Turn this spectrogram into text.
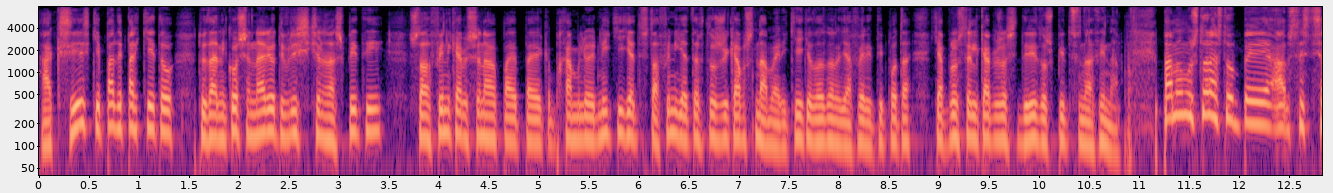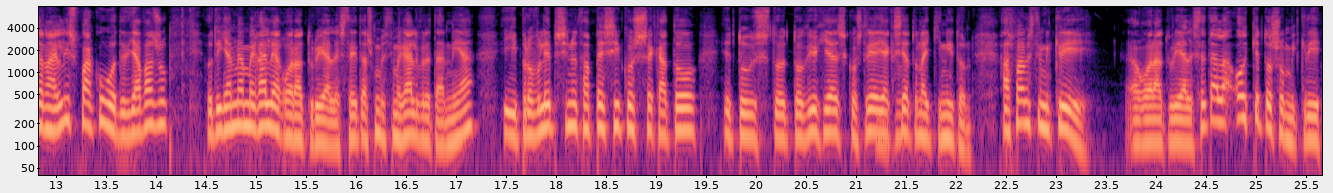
αξίες και πάντα υπάρχει και το, το ιδανικό σενάριο ότι βρίσκεις ένα σπίτι, στο αφήνει κάποιος σε ένα χαμηλό ενίκη γιατί στο αφήνει γιατί αυτό ζει κάπου στην Αμερική και δεν τον ενδιαφέρει τίποτα και απλώς θέλει κάποιος να συντηρεί το σπίτι στην Αθήνα. Πάμε όμως τώρα στις αναλύσεις που ακούγονται. Διαβάζω ότι για μια μεγάλη αγορά του real estate, ας πούμε στη Μεγάλη Βρετανία, η προβλέψη είναι ότι θα πέσει 20% ε, το, το 2023 η αξία των ακινήτων. Α πάμε στη μικρή αγορά του real estate, αλλά όχι και τόσο μικρή,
